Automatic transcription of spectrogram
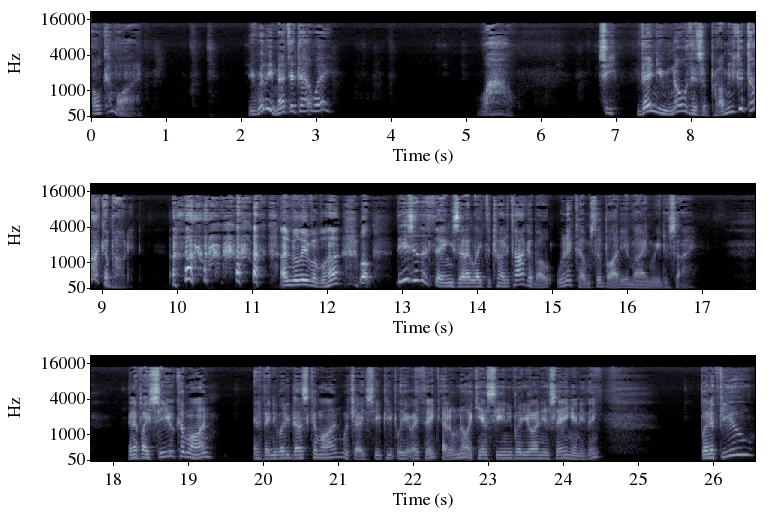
Oh, come on. You really meant it that way? Wow. See, then you know there's a problem. You can talk about it. Unbelievable, huh? Well, these are the things that I like to try to talk about when it comes to body and mind redesign. And if I see you come on, and if anybody does come on, which I see people here, I think, I don't know, I can't see anybody on here saying anything. But if you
